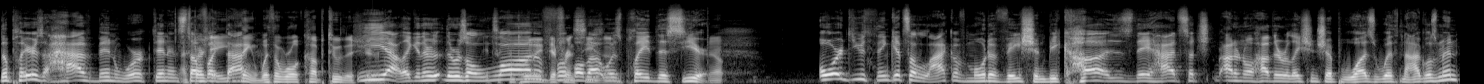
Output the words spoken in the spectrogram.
the players have been worked in and stuff Especially like that thing with the World Cup too this year. yeah like there, there was a a lot completely of football that was played this year Yep. or do you think it's a lack of motivation because they had such I don't know how their relationship was with Nagelsmann,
